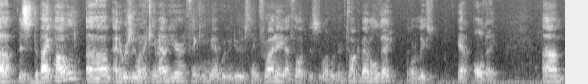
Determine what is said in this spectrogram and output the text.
Uh, this is the bank model, um, and originally when I came out here thinking that we are going to do this thing Friday, I thought this is what we are going to talk about all day, or at least, yeah, all day. Um,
